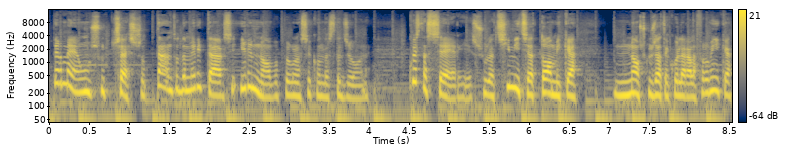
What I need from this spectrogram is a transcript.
per me è un successo tanto da meritarsi il rinnovo per una seconda stagione. Questa serie sulla cimice atomica, no scusate, quella era la formica,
